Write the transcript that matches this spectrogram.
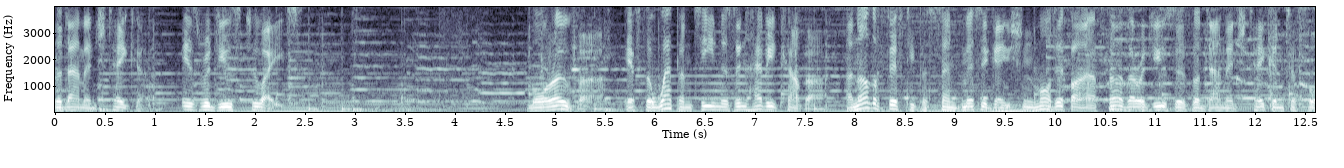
the damage taken is reduced to 8. Moreover, if the weapon team is in heavy cover, another 50% mitigation modifier further reduces the damage taken to 4.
